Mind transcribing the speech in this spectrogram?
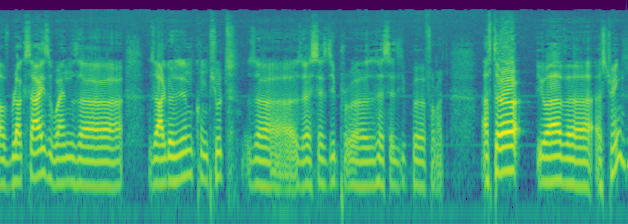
of block size when the the algorithm compute the the SSD the SSD uh, format. After you have uh, a string,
